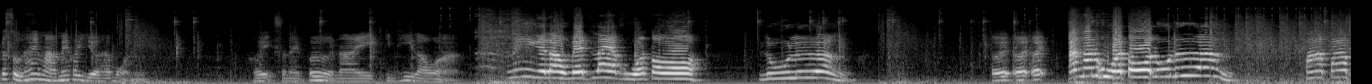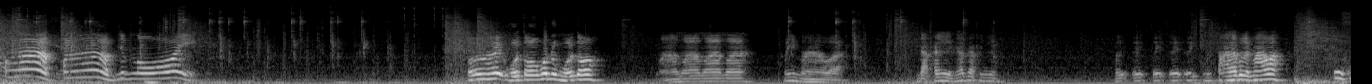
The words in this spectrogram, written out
กระสุนให้มาไม่ค่อยเยอะครับหมวดนี้ เฮ้ยสไนเปอร์นายกินที่เราอะ นี่ไงเราเม็ดแรกหัวโต รู้เรื่อง เอ้ยเอ้ยเอ้ยอันนั้นหัวโตรู้เรื่องป้าป้าป้าป้าเรียบร้อยเฮ้ยหัวโตพ่อหนุ่มหัวโตมามามามาไม่มาว่ะ ดักทางอื่นครับดักทางอื่นเฮ้ยเอ้ยเอ้ยเอ้ยเอ้ยมันตาระเบิดมาว่ะโอ้โห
